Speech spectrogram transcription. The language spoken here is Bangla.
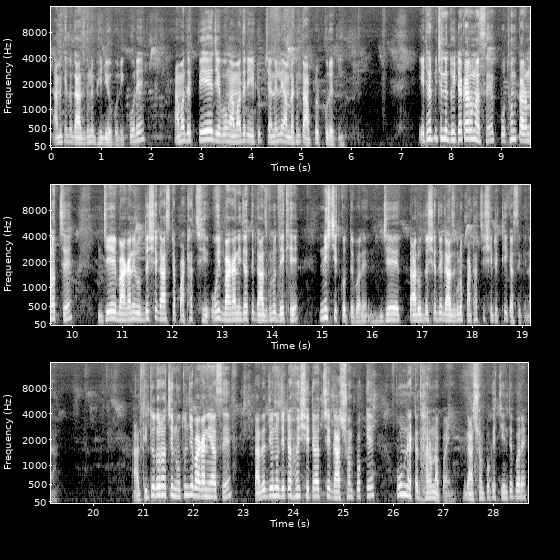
আমি কিন্তু গাছগুলো ভিডিও করি। করে আমাদের পেজ এবং আমাদের ইউটিউব চ্যানেলে আমরা কিন্তু আপলোড করে দিই। এটার পিছনে দুইটা কারণ আছে। প্রথম কারণ হচ্ছে যে বাগানের উদ্দেশ্যে গাছটা পাঠাচ্ছি, ওই বাগানি যাতে গাছগুলো দেখে নিশ্চিত করতে পারে যে তার উদ্দেশ্যে যে গাছগুলো পাঠাচ্ছি সেটা ঠিক আছে কিনা। আর দ্বিতীয়ত হচ্ছে নতুন যে বাগানি আছে তাদের জন্য যেটা হয় সেটা হচ্ছে গাছ সম্পর্কে পূর্ণ একটা ধারণা পায়। গাছ সম্পর্কে চিনতে পারে,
